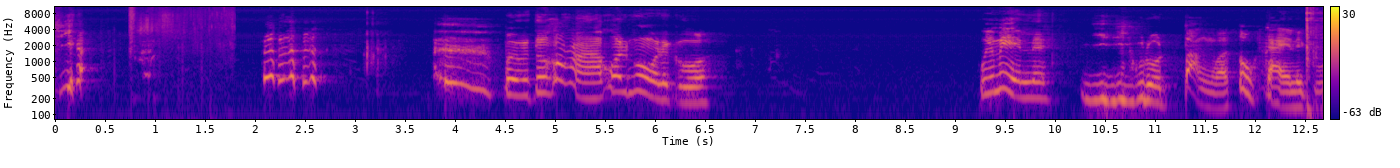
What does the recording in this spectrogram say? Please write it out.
เหี้ยเปิดประตูเข้ามาโคตรโง่เลยกูกูยังไม่เห็นเลยยิยิงกูโดนปังวะตกใจเลยกู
